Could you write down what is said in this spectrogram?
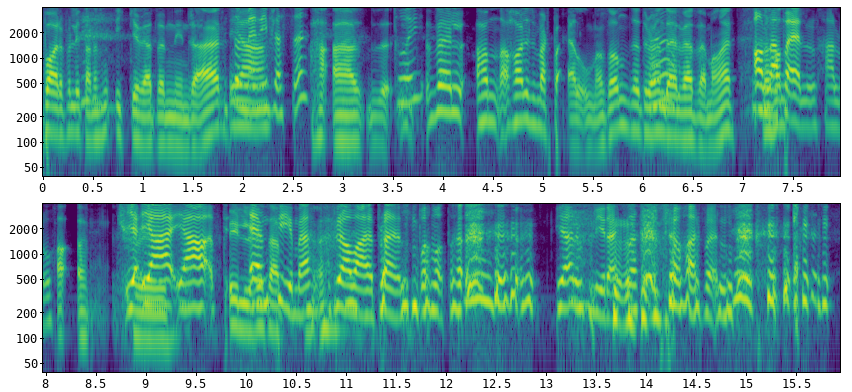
Bare for lytterne som ikke vet hvem Ninja er Som Ja. er de fleste. ha, uh, Tror jeg. Vel, han har liksom vært på Ellen og sånn, så jeg tror en del vet hvem han er. Alle er han- på Ellen. Hallo. Uh, uh. Jeg, jeg, jeg er en time fra å være på Ellen, på en måte. Jeg er en flyreise fra å være på Ellen.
